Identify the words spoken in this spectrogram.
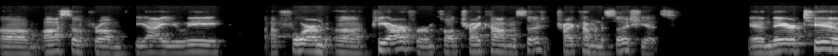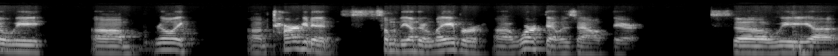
um, also from the IUE, uh, formed a PR firm called Tricom, Associ- Tricom and Associates. And there too, we um, really um, targeted some of the other labor uh, work that was out there. So we uh,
